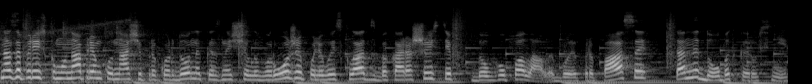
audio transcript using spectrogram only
На запорізькому напрямку наші прикордонники знищили ворожий польовий склад з БК рашистів, довго палали боєприпаси та недобитки русні.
